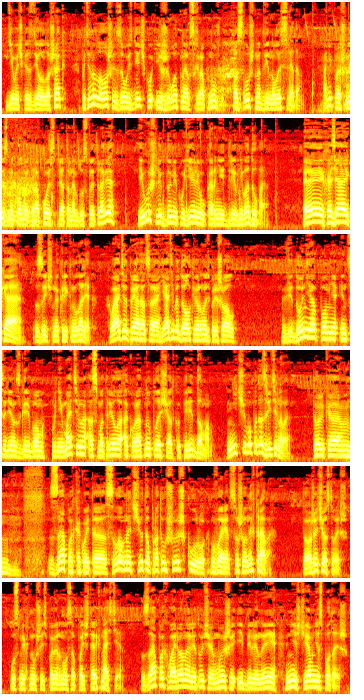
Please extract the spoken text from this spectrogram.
Девочка сделала шаг, потянула лошадь за уздечку, и животное, всхрапнув, послушно двинулось следом. Они прошли знакомой тропой, спрятанной в густой траве, и вышли к домику ели у корней древнего дуба. «Эй, хозяйка!» — зычно крикнул Олег. «Хватит прятаться, я тебе долг вернуть пришел!» Ведунья, помня инцидент с грибом, внимательно осмотрела аккуратную площадку перед домом. Ничего подозрительного. Только запах какой-то, словно чью-то протухшую шкуру варят в сушеных травах. «Тоже чувствуешь?» Усмехнувшись, повернулся почтарь к Насте. «Запах вареной летучей мыши и белины ни с чем не спутаешь».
